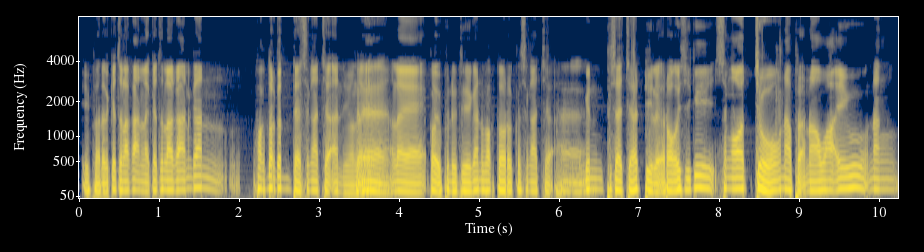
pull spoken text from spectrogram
ibarat kecelakaan lah. Kecelakaan kan faktor ketidaksengajaan ya. Lek lek koyo bunuh diri kan faktor kesengajaan. Eh. Mungkin bisa jadi lek Rois iki sengaja nabrak awake nang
